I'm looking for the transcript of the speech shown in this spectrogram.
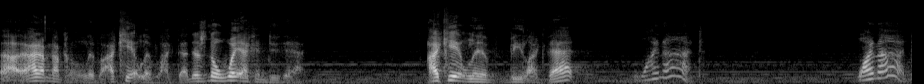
I, I'm not going to live, I can't live like that. There's no way I can do that. I can't live, be like that. Why not? Why not?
